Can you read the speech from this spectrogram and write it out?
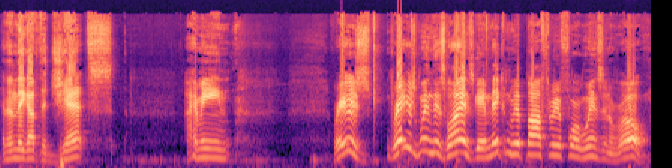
And then they got the Jets. I mean, Raiders Raiders win this Lions game. They can rip off three or four wins in a row.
